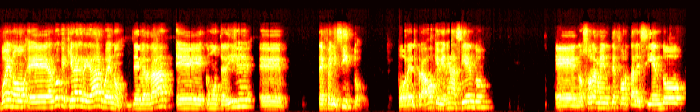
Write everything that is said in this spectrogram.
Bueno, eh, algo que quiera agregar, bueno, de verdad, eh, como te dije, te felicito por el trabajo que vienes haciendo, no solamente fortaleciendo,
